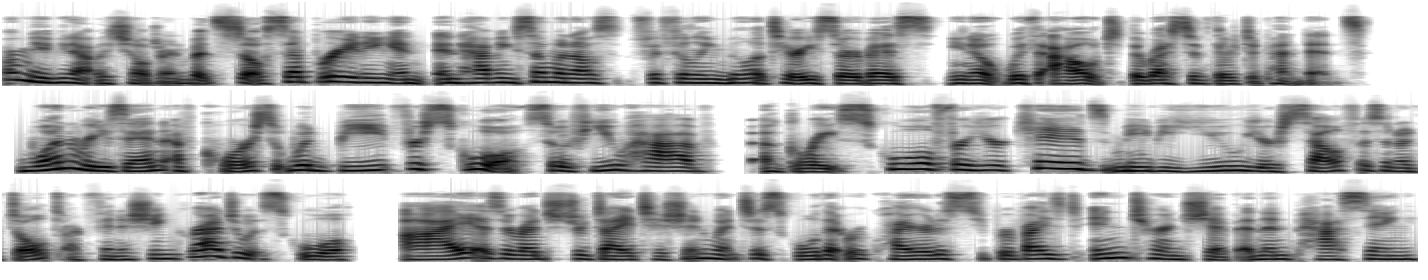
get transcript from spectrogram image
or maybe not with children, but still separating and, and having someone else fulfilling military service, you know, without the rest of their dependents. One reason, of course, would be for school. So if you have a great school for your kids, maybe you yourself as an adult are finishing graduate school I, as a registered dietitian, went to school that required a supervised internship and then passing,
